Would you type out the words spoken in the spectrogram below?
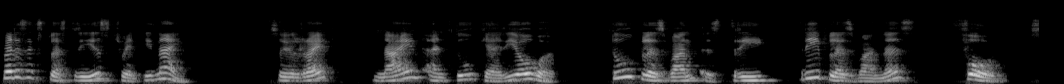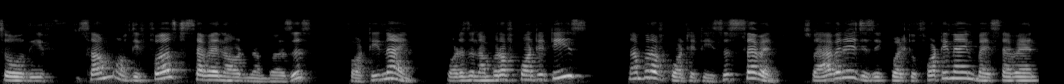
26 plus 3 is 29. So you'll write 9 and 2 carry over. 2 plus 1 is 3. 3 plus 1 is 4. So the sum of the first 7 odd numbers is 49. What is the number of quantities? Number of quantities is 7. So average is equal to 49 by 7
